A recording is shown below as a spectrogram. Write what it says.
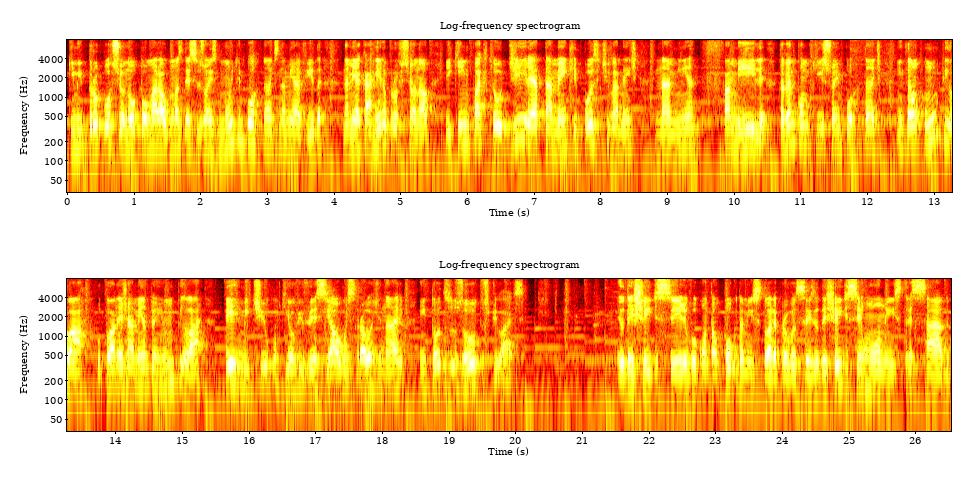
que me proporcionou tomar algumas decisões muito importantes na minha vida, na minha carreira profissional e que impactou diretamente e positivamente na minha família. Tá vendo como que isso é importante? Então, um pilar, o planejamento em um pilar permitiu com que eu vivesse algo extraordinário em todos os outros pilares. Eu deixei de ser, eu vou contar um pouco da minha história para vocês. Eu deixei de ser um homem estressado,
